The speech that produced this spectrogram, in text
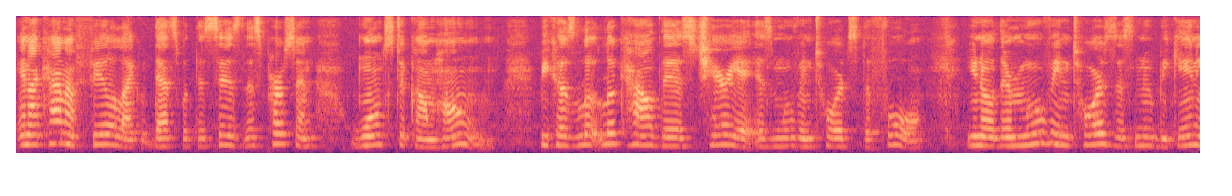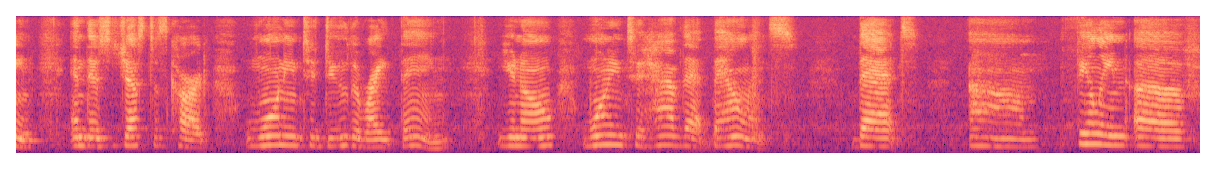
And I kind of feel like that's what this is. This person wants to come home because look look how this chariot is moving towards the fool you know they're moving towards this new beginning and this justice card wanting to do the right thing you know wanting to have that balance that um, feeling of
